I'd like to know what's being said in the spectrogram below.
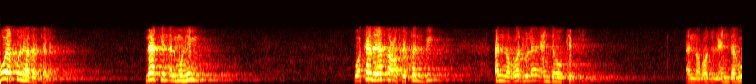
هو يقول هذا الكلام. لكن المهم وكان يقع في قلبي أن الرجل عنده كبر. أن الرجل عنده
